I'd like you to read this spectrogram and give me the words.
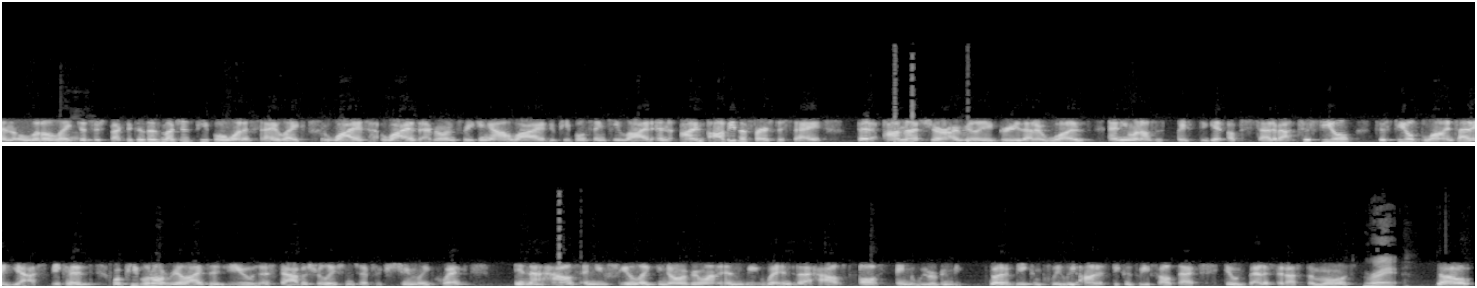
and a little like disrespected because as much as people want to say like, why is why is everyone freaking out? Why do people think he lied? And I'm I'll be the first to say that I'm not sure I really agree that it was anyone else's place to get upset about to feel to feel blindsided. Yes, because what people don't realize is you establish relationships extremely quick in that house, and you feel like you know everyone. And we went into that house all saying that we were going to be going to be completely honest because we felt that it would benefit us the most. right. So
